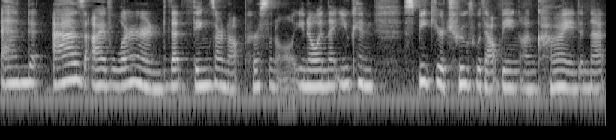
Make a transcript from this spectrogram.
and as I've learned that things are not personal, you know, and that you can speak your truth without being unkind and that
